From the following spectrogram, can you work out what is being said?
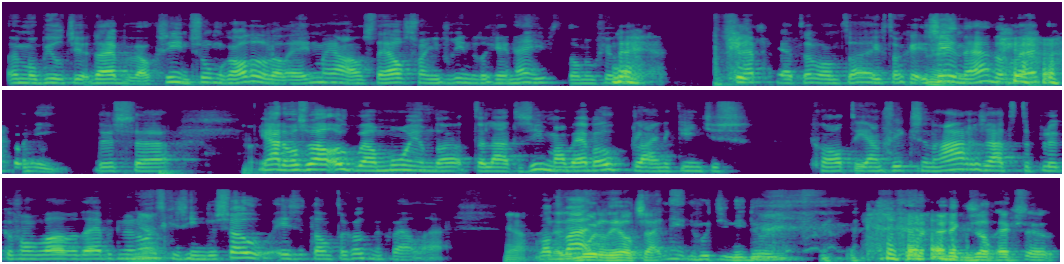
een mobieltje, dat hebben we wel gezien. Sommigen hadden er wel één, maar ja, als de helft van je vrienden er geen heeft, dan hoef je ook Nee. niet Snapchatten, want dat heeft dan geen Nee. zin, hè? Dat Ja. werkt gewoon niet. Dus eh, Nee. ja, dat was wel ook wel mooi om dat te laten zien. Maar we hebben ook kleine kindjes gehad die aan Vix en haren zaten te plukken van, "Wow, dat heb ik nog Ja. nooit gezien. Dus zo is het dan toch ook nog wel. eh. Ja, Wat en moeder de hele tijd zei, nee, dat moet hij niet doen. en ik zat echt zo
